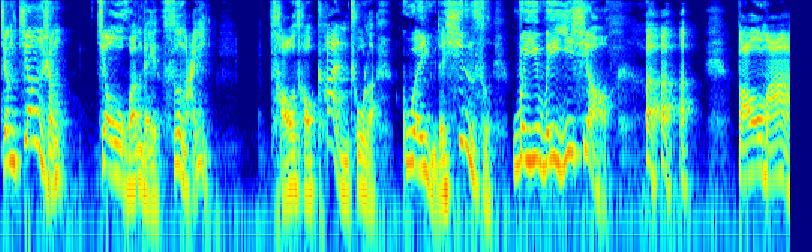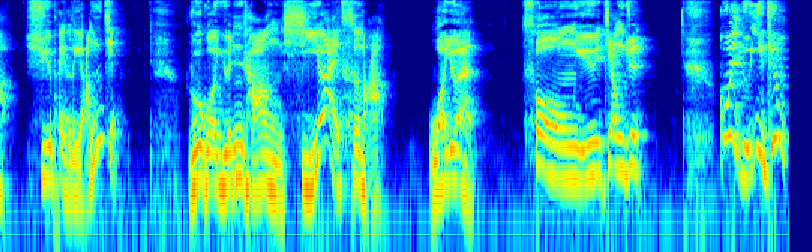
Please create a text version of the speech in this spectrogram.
将缰绳交还给司马懿。曹操看出了关羽的心思，微微一笑：“哈哈哈，宝马须配良将。如果云长喜爱此马，我愿送与将军。”关羽一听，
